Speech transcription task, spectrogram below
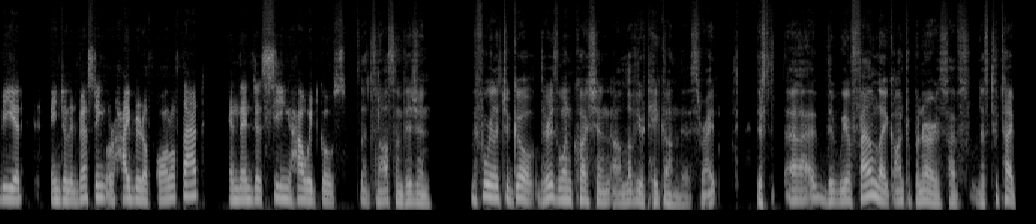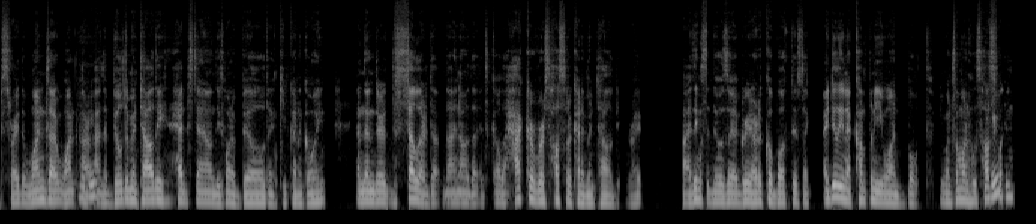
be it angel investing or hybrid of all of that and then just seeing how it goes That's an awesome vision. Before we let you go, there is one question. I love your take on this, right? There's uh the, we have found like entrepreneurs have there's two types, right? The ones that want are, hmm are the builder mentality, heads down, they just want to build and keep kind of going. And then there's the seller that I know that it's called a hacker versus hustler kind of mentality, right? I think there was a great article about this. Like ideally in a company, you want both. You want someone who's hmm hustling,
